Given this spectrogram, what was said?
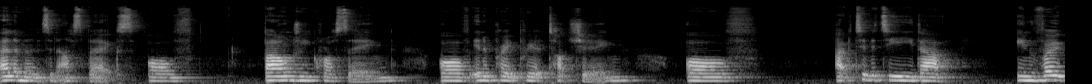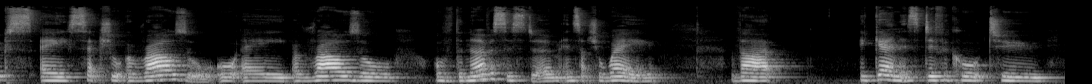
elements and aspects of boundary crossing, of inappropriate touching, of activity that invokes a sexual arousal or a arousal of the nervous system in such a way that again it's difficult to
